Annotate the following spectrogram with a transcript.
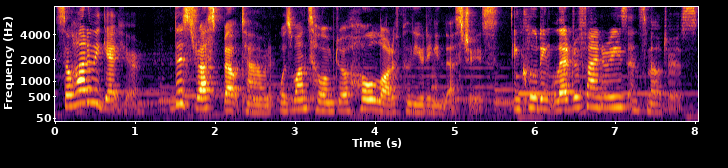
So how do we get here? This Rust Belt town was once home to a whole lot of polluting industries, including lead refineries and smelters.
